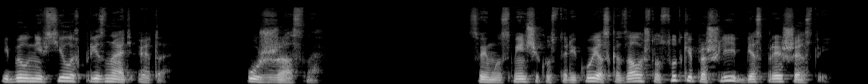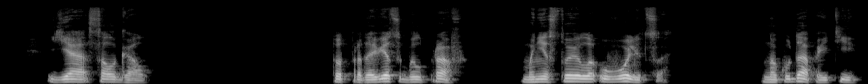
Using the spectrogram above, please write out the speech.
и был не в силах признать это. Ужасно. Своему сменщику-старику я сказал, что сутки прошли без происшествий. Я солгал. Тот продавец был прав. Мне стоило уволиться. Но куда пойти?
